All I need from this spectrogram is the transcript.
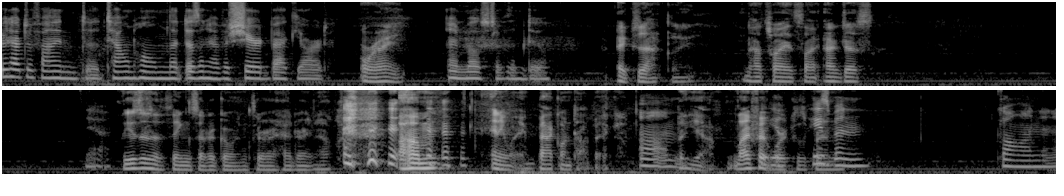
you'd have to find a townhome that doesn't have a shared backyard, Right. and most of them do. Exactly. That's why it's like I just Yeah. these are the things that are going through our head right now. Um anyway, back on topic. Um, But yeah, life at Yeah, work has He's been, been gone, and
